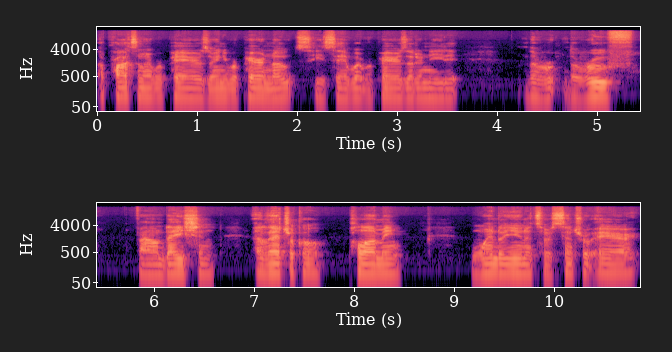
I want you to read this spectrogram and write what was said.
approximate repairs or any repair notes. He said what repairs that are needed. The the roof, foundation, electrical, plumbing, window units or central air.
